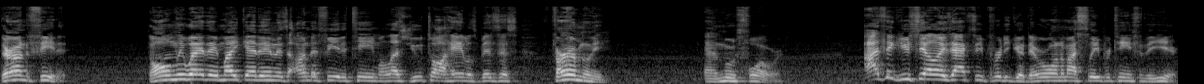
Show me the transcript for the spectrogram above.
They're undefeated. The only way they might get in is an undefeated team unless Utah handles business firmly and moves forward. I think UCLA is actually pretty good. They were one of my sleeper teams for the year.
